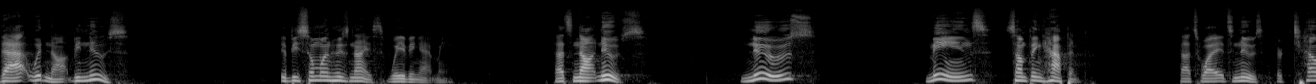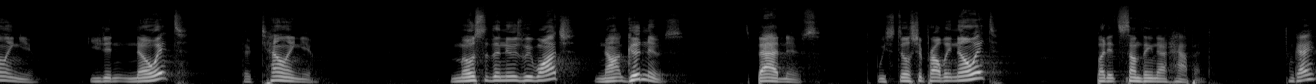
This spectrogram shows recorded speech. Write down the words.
That would not be news. It'd be someone who's nice, waving at me. That's not news. News means something happened. That's why it's news. They're telling you. You didn't know it, they're telling you. Most of the news we watch, not good news. It's bad news. We still should probably know it, but it's something that happened. Okay?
